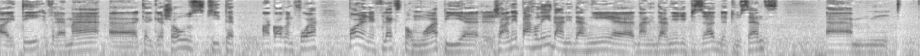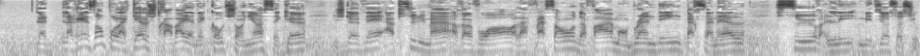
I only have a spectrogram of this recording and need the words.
a été vraiment euh, quelque chose qui était encore une fois pas un réflexe pour moi. Puis euh, j'en ai parlé dans les derniers euh, dans les derniers épisodes de Two Sense la, raison pour laquelle je travaille avec Coach Sonia, c'est que je devais absolument revoir la façon de faire mon branding personnel sur les médias sociaux.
